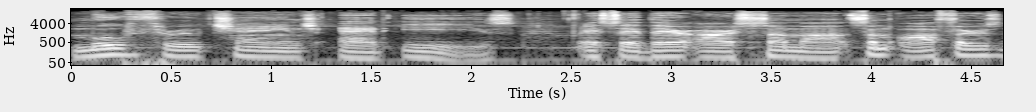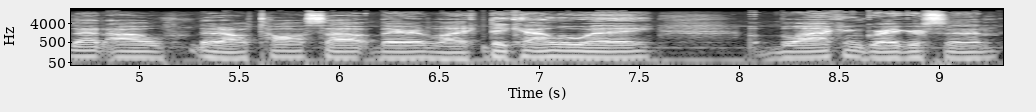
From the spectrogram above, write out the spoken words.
move through change at ease. They say there are some uh, some authors that I'll that I'll toss out there like Dick Calloway, Black and Gregersen,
